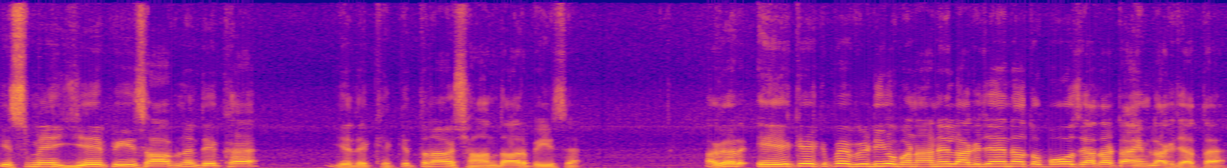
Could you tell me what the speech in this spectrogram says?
इसमें ये पीस आपने देखा है, ये देखें कितना शानदार पीस है। अगर एक एक पे वीडियो बनाने लग जाए ना तो बहुत ज़्यादा टाइम लग जाता है।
